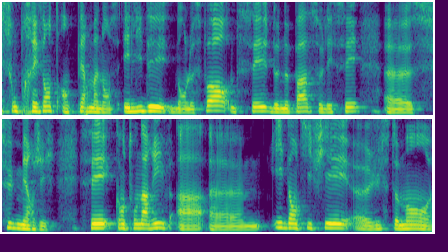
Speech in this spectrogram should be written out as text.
sont présentes en permanence. Et l'idée dans le sport, c'est de ne pas se laisser euh, submerger. C'est quand on arrive à euh, identifier euh, justement,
